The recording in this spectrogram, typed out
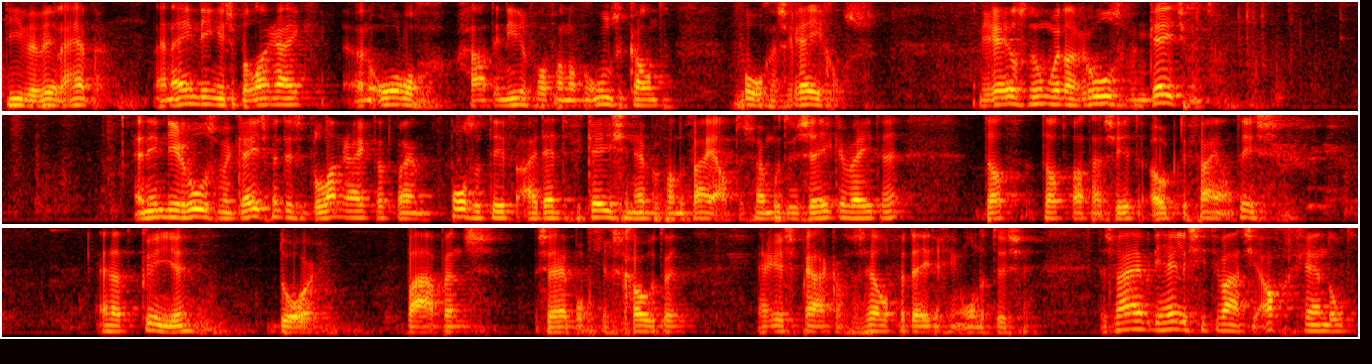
die we willen hebben. En één ding is belangrijk: een oorlog gaat in ieder geval vanaf onze kant volgens regels. Die regels noemen we dan rules of engagement. En in die rules of engagement is het belangrijk dat wij een positive identification hebben van de vijand. Dus wij moeten zeker weten dat dat wat daar zit ook de vijand is. En dat kun je door wapens, ze hebben op je geschoten, er is sprake van zelfverdediging ondertussen. Dus wij hebben die hele situatie afgegrendeld.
